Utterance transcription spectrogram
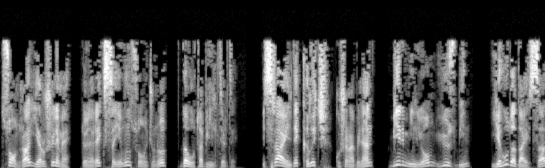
Sonra Yaruşilim'e dönerek sayımın sonucunu Davut'a bildirdi. İsrail'de kılıç kuşanabilen 1 milyon 100 bin, Yahuda'da ise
